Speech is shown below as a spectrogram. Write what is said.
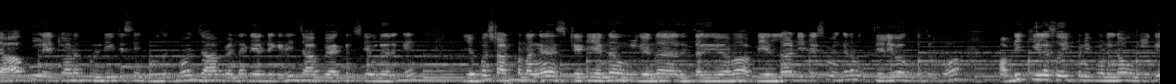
ஜாப் ரிலேட்டடான ஃபுல் டீட்டெயில்ஸ் நீங்கள் கொடுத்துருக்கோம். ஜாப் என்ன கேட்டகரி ஜாப் வேகன்சி எவ்வளோ இருக்கு எப்போ ஸ்டார்ட் பண்ணாங்க ஸ்டடி என்ன உங்களுக்கு என்ன அதுக்கு தகுதி வேணும் அப்படி எல்லா டீட்டெயில்ஸும் இங்கே நம்ம தெளிவாக கொடுத்துருக்கோம். அப்படி கீழே ஸ்வைப் பண்ணி போனீங்கன்னா உங்களுக்கு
